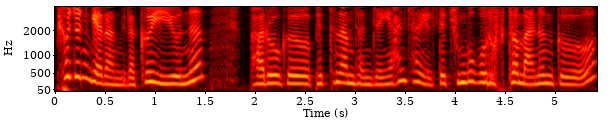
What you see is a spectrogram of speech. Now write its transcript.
표준궤랍니다. 그 이유는 바로 그 베트남 전쟁이 한창일 때 중국으로부터 많은 그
